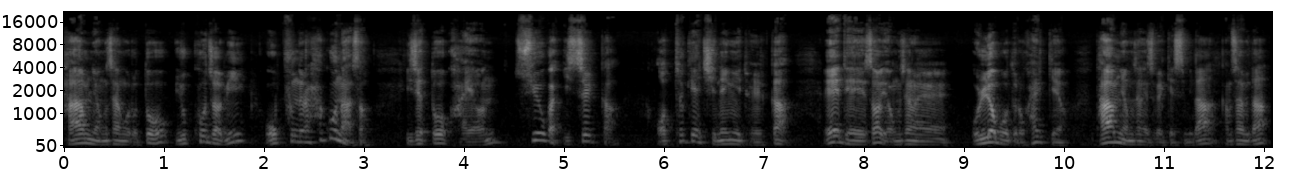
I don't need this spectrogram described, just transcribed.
다음 영상으로 또 6호점이 오픈을 하고 나서 이제 또 과연 수요가 있을까? 어떻게 진행이 될까에 대해서 영상을 올려보도록 할게요. 다음 영상에서 뵙겠습니다. 감사합니다.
